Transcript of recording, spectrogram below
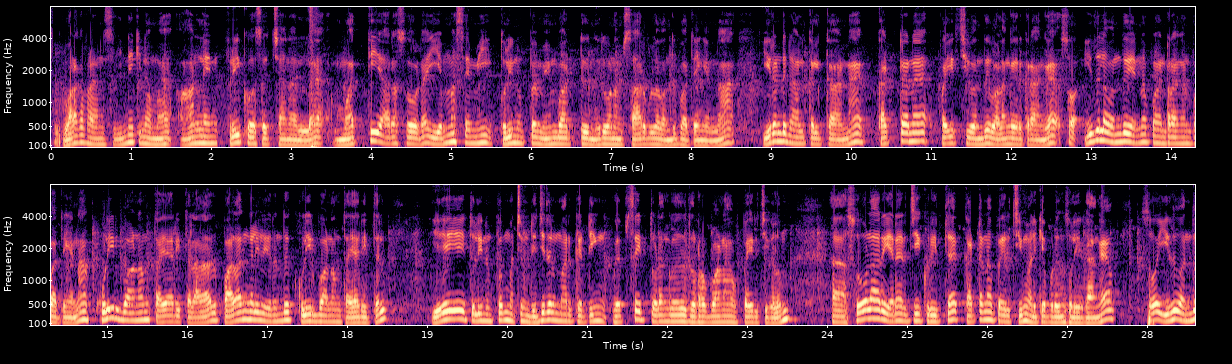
வணக்கம் ஃப்ரெண்ட்ஸ் இன்றைக்கி நம்ம ஆன்லைன் ஃப்ரீ கோர்சஸ் சேனலில் மத்திய அரசோட எம்எஸ்எம்இ தொழில்நுட்ப மேம்பாட்டு நிறுவனம் சார்பில் வந்து பார்த்திங்கன்னா இரண்டு நாட்களுக்கான கட்டண பயிற்சி வந்து வழங்க இருக்கிறாங்க. ஸோ இதில் வந்து என்ன பண்ணுறாங்கன்னு பார்த்தீங்கன்னா குளிர்பானம் தயாரித்தல் அதாவது பழங்களில் இருந்து குளிர்பானம் தயாரித்தல் ஏஐ தொழில்நுட்பம் மற்றும் டிஜிட்டல் மார்க்கெட்டிங் வெப்சைட் தொடங்குவது தொடர்பான பயிற்சிகளும் சோலார் எனர்ஜி குறித்த கட்டண பயிற்சியும் அளிக்கப்படுதுன்னு சொல்லியிருக்காங்க. ஸோ இது வந்து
